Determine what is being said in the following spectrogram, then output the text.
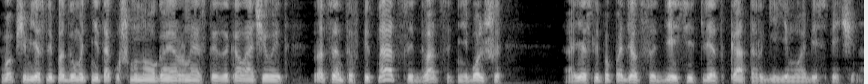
В общем, если подумать, не так уж много Эрнест и заколачивает. Процентов пятнадцать-двадцать, не больше. А если попадется, десять лет каторги ему обеспечено.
